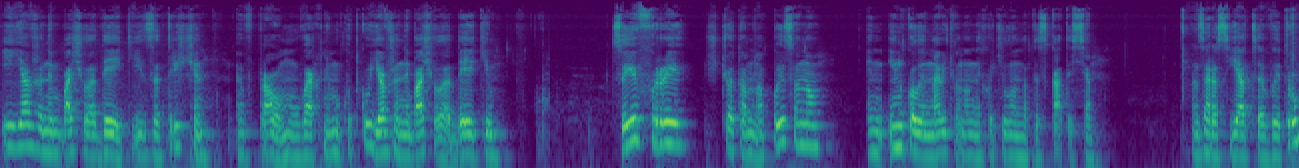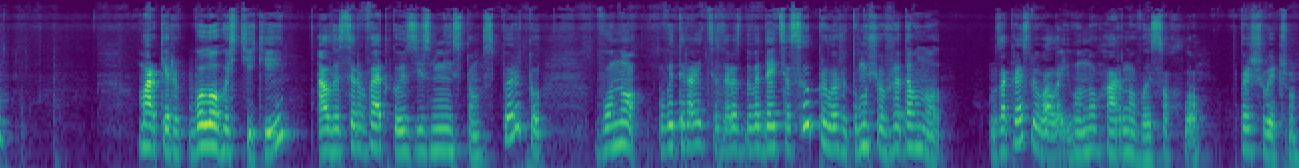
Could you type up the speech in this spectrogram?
І я вже не бачила деякі затріщин в правому верхньому кутку. Я вже не бачила деякі цифри, що там написано. Інколи навіть воно не хотіло натискатися. Зараз я це витру. Маркер вологостійкий, але серветкою зі змістом спирту воно витирається. Зараз доведеться сил приложити, тому що вже давно закреслювала і воно гарно висохло. Пришвидшу.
